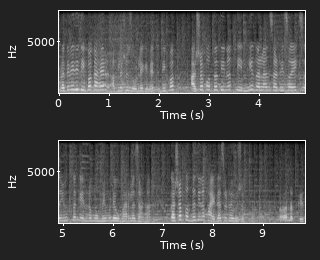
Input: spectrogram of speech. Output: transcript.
प्रतिनिधी दीपक आहेर आपल्याशी जोडले गेलेत. दीपक अशा पद्धतीनं तिन्ही दलांसाठीचं एक संयुक्त केंद्र मुंबईमध्ये उभारलं जाणं कशा पद्धतीनं फायद्याचं ठरू शकतं? नक्कीच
